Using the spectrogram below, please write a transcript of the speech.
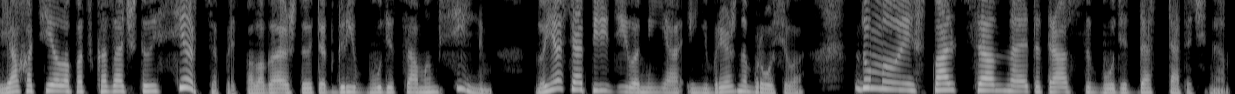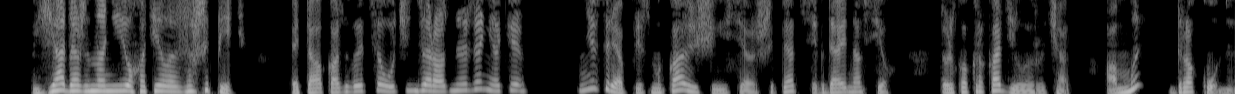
Я хотела подсказать, что из сердца, предполагая, что этот гриб будет самым сильным, но Яся опередила меня и небрежно бросила. Думаю, из пальца на этот раз будет достаточно. Я даже на нее хотела зашипеть. Это, оказывается, очень заразное занятие. Не зря присмыкающиеся шипят всегда и на всех. Только крокодилы рычат. А мы, драконы,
